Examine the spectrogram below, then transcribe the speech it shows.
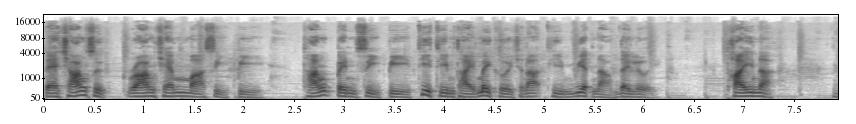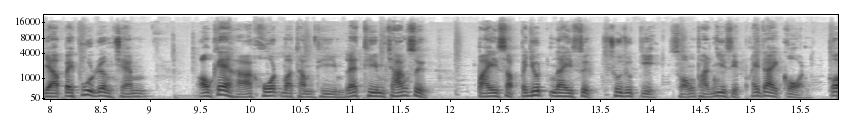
แต่ช้างศึกร้างแชมป์มา 4 ปี ทั้งเป็น 4 ปีที่ทีมไทยไม่เคยชนะทีมเวียดนามได้เลย ไทยนะ่ะ อย่าไปพูดเรื่องแชมป์เอาแค่หาโค้ดมาทำทีม และทีมช้างศึกไปสับประยุทธ์ในศึกซูซูกิ 2020 ให้ได้ก่อน ก็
